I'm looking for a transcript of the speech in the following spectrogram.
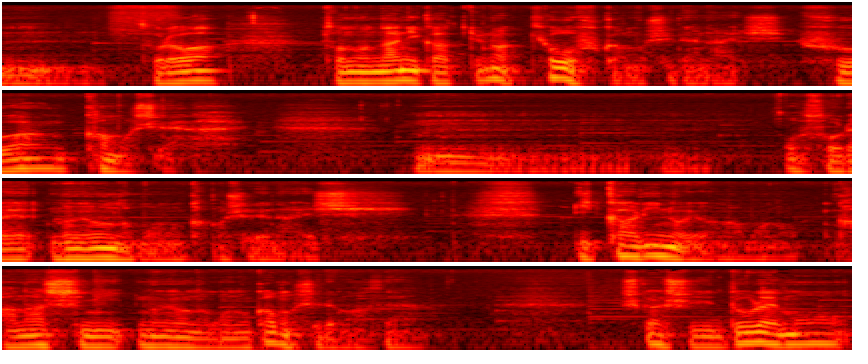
うん、それはその何かっていうのは恐怖かもしれないし不安かもしれない。うん。恐れのようなものかもしれないし怒りのようなもの悲しみのようなものかもしれません。しかしどれも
